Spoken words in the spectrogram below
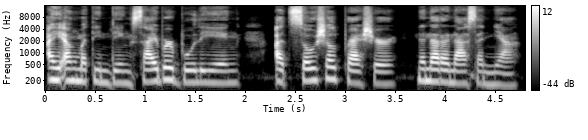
ay ang matinding cyberbullying at social pressure na naranasan niya.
